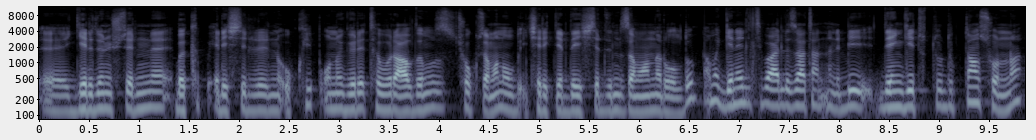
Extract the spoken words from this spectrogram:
e, geri dönüşlerine bakıp eleştirilerini okuyup ona göre tavır aldığımız çok zaman oldu. İçerikleri değiştirdiğimiz zamanlar oldu. Ama genel itibariyle zaten hani bir dengeyi tutturduktan sonra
